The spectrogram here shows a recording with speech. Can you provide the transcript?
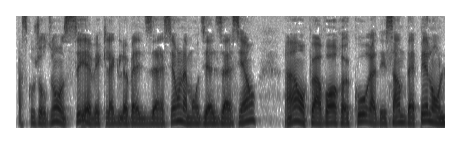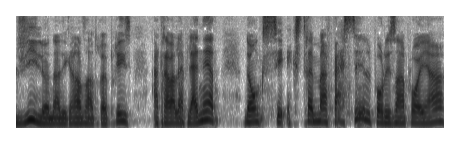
Parce qu'aujourd'hui, on le sait, avec la globalisation, la mondialisation, hein, on peut avoir recours à des centres d'appel, on le vit là, dans les grandes entreprises à travers la planète. Donc, c'est extrêmement facile pour les employeurs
